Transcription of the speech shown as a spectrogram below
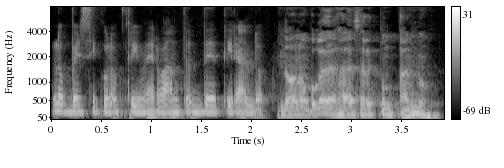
los versículos primero antes de tirarlo. No, no, porque deja de ser espontáneo.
